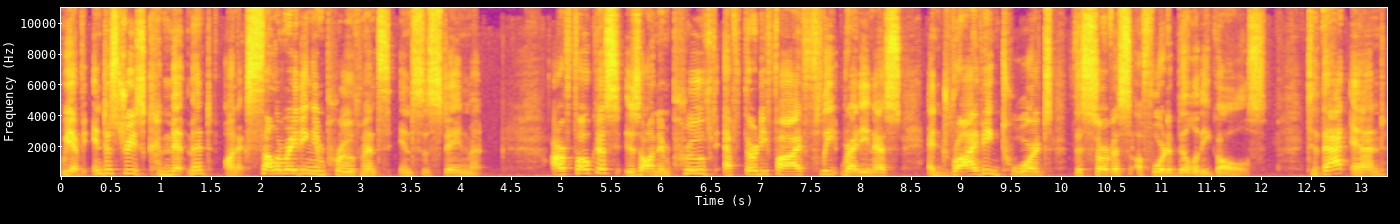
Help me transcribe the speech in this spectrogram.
We have industry's commitment on accelerating improvements in sustainment. Our focus is on improved F 35 fleet readiness and driving towards the service affordability goals. To that end,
